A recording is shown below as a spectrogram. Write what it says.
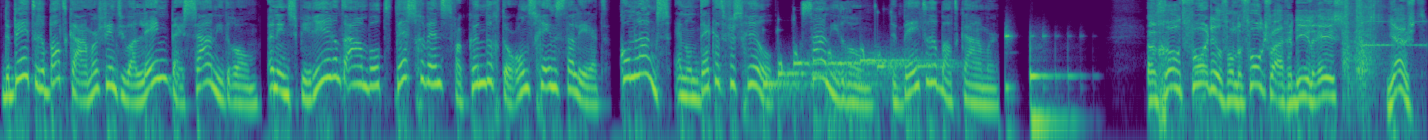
De betere badkamer vindt u alleen bij Sanidroom. Een inspirerend aanbod, desgewenst vakkundig door ons geïnstalleerd. Kom langs en ontdek het verschil. Sanidroom, de betere badkamer. Een groot voordeel van de Volkswagen dealer is... Juist,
